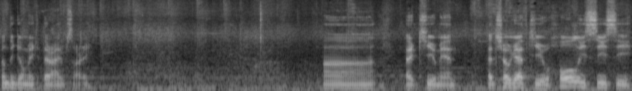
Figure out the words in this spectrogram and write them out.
don't think you'll make it there, I'm sorry. Uh, that Q, man. That Cho'Gath Q, holy CC.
